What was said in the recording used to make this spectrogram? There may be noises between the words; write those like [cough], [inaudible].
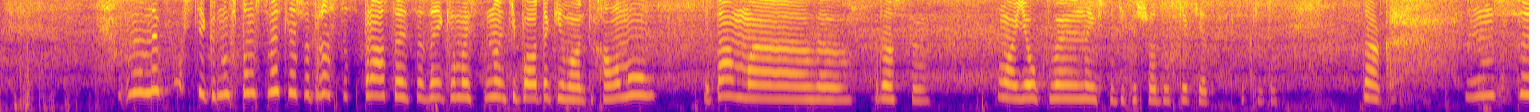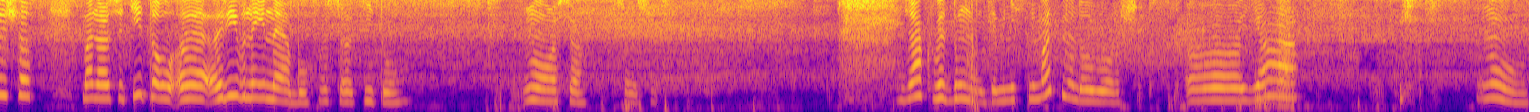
Ну, не кустик, ну в тому смислі, що просто спрятатися за якимось, ну, типу, отаким от холмом. І там е, просто. О, я уклонився тільки що двох ракет закрито. Так. Ну, зараз в мене ось титул е, Рівний небу. Ось титул. Ну, ось. ось, ось. Як ви думаєте, мені знімати Model Warships? Е, я. Ну.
